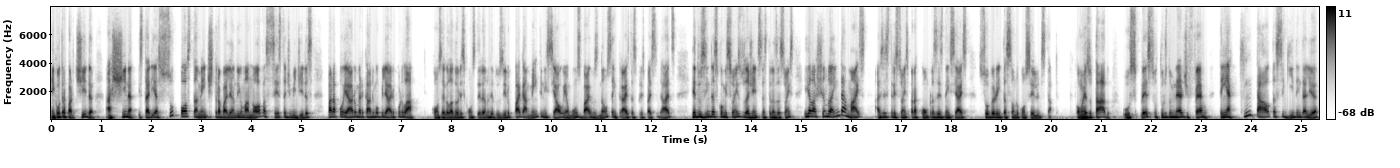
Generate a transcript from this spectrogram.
Em contrapartida, a China estaria supostamente trabalhando em uma nova cesta de medidas para apoiar o mercado imobiliário por lá, com os reguladores considerando reduzir o pagamento inicial em alguns bairros não centrais das principais cidades, reduzindo as comissões dos agentes das transações e relaxando ainda mais as restrições para compras residenciais sob orientação do Conselho de Estado. Como resultado, os preços futuros do minério de ferro têm a quinta alta seguida em Dalian,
